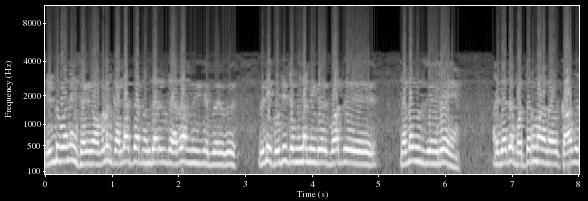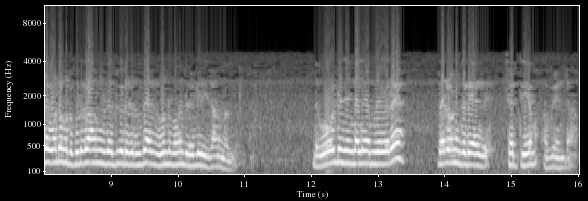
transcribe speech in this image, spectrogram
ரெண்டு பானையும் சரி அவ்வளோ கல்லாத்தார் வந்தாரு அதான் நீங்கள் வெளியே கூட்டிட்டோம்னா நீங்கள் பார்த்து தடம் கொடுத்தீங்களே? அதுக்காக பத்திரமா அந்த காதில் கொண்டு உங்களுக்கு கொடுக்கலாம்னு எடுத்துக்கிட்டு இருந்து அது ஒன்று போகிட்டு வெளியே வாங்கினது இந்த ஓல்டு செங்கல் இருந்தவரை விட வேற ஒன்றும் கிடையாது. சத்தியம் அப்படின்ட்டான்.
